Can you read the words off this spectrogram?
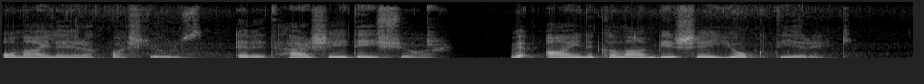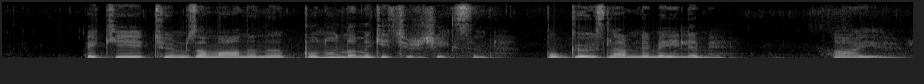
onaylayarak başlıyoruz. Evet, her şey değişiyor ve aynı kalan bir şey yok diyerek. Peki tüm zamanını bununla mı geçireceksin? Bu gözlemlemeyle mi? Hayır.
